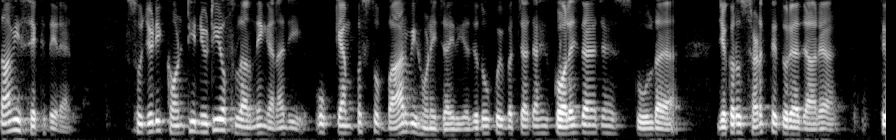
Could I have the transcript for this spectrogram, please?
ਤਾਂ ਵੀ ਸਿੱਖਦੇ ਰਹਿਣ। ਸੋ ਜਿਹੜੀ ਕੰਟੀਨਿਊਟੀ ਆਫ ਲਰਨਿੰਗ ਹੈ ਨਾ ਜੀ ਉਹ ਕੈਂਪਸ ਤੋਂ ਬਾਹਰ ਵੀ ਹੋਣੀ ਚਾਹੀਦੀ ਹੈ ਜਦੋਂ ਕੋਈ ਬੱਚਾ ਚਾਹੇ ਕਾਲਜ ਦਾ ਹੈ ਚਾਹੇ ਸਕੂਲ ਦਾ ਹੈ ਜੇਕਰ ਉਹ ਸੜਕ ਤੇ ਤੁਰਿਆ ਜਾ ਰਿਹਾ ਹੈ, ਤੇ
